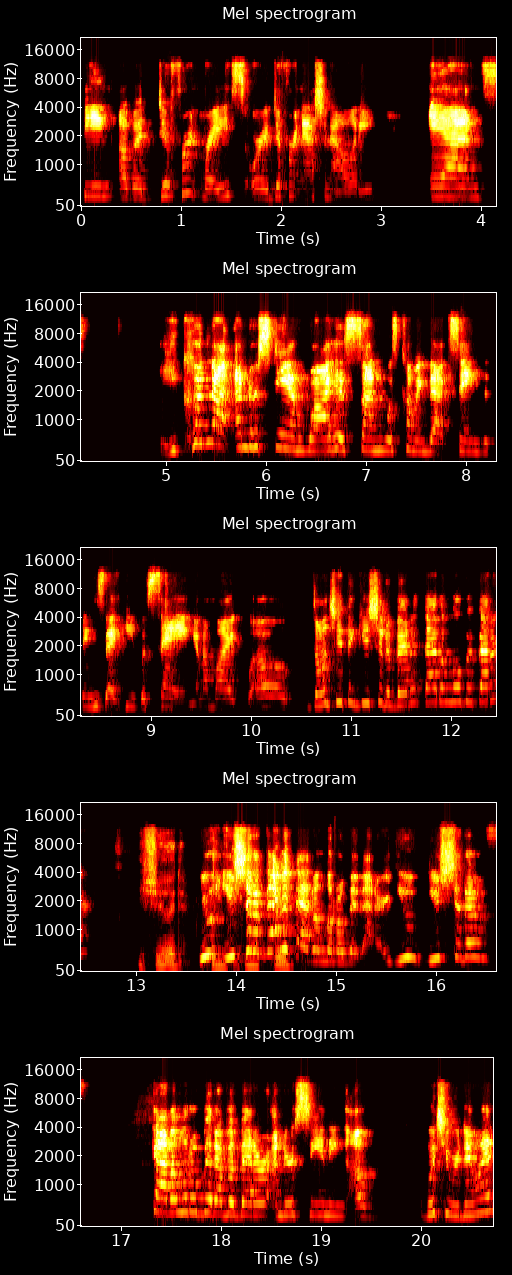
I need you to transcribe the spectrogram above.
being of a different race or a different nationality. And he could not understand why his son was coming back saying the things that he was saying. And I'm like, well, don't you think you should have vetted that a little bit better? You should. You you should have vetted that a little bit better. You you should have got a little bit of a better understanding of what you were doing,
